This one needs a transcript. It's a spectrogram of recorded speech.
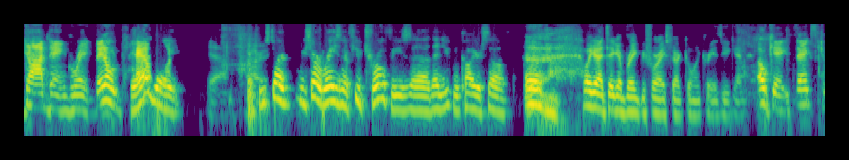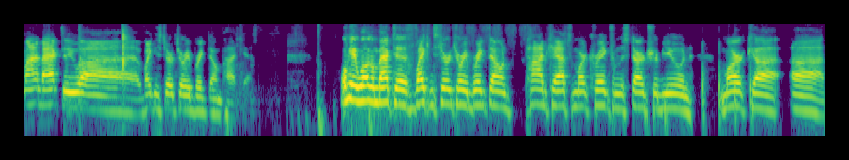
goddamn great. They don't have great. Yeah. Right. You start you start raising a few trophies, uh, then you can call yourself. we gotta take a break before I start going crazy again. Okay, thanks. Come on back to uh, Vikings Territory Breakdown Podcast. Okay, welcome back to Vikings Territory Breakdown Podcast with Mark Craig from the Star Tribune. Mark, uh, uh,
